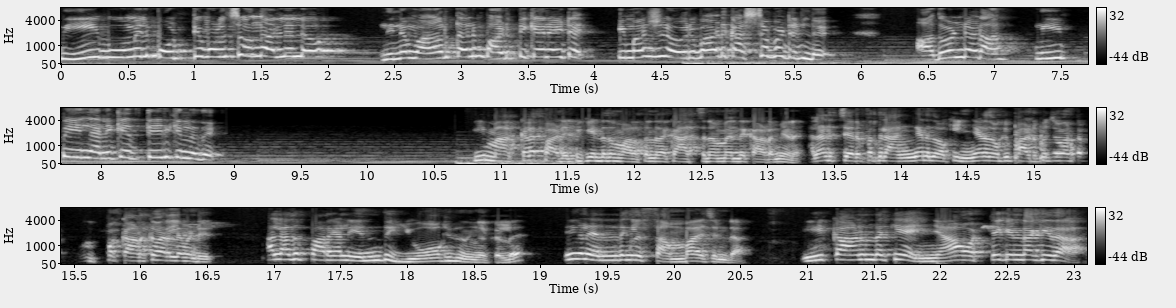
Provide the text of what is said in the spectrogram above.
നീ ഈ ഭൂമിയിൽ പൊട്ടി മുളച്ചൊന്നും അല്ലല്ലോ. നിന്നെ വളർത്താനും പഠിപ്പിക്കാനായിട്ട് ഈ മനുഷ്യൻ ഒരുപാട് കഷ്ടപ്പെട്ടിട്ടുണ്ട്. അതുകൊണ്ടാടാ നീ ഇപ്പൊ ഈ നിലയ്ക്ക് എത്തിയിരിക്കുന്നത്. ഈ മക്കളെ പഠിപ്പിക്കേണ്ടതും വളർത്തേണ്ടതൊക്കെ അച്ഛനമ്മേന്റെ കടമയാണ്. അല്ലാണ്ട് ചെറുപ്പത്തിൽ അങ്ങനെ നോക്കി ഇങ്ങനെ നോക്കി പഠിപ്പിച്ച ഇപ്പൊ കണക്ക് വരല്ലേ വേണ്ടി? അല്ല അത് പറയാൻ എന്ത് യോഗ്യത നിങ്ങൾക്കുള്ളത്? നിങ്ങൾ എന്തെങ്കിലും സമ്പാദിച്ചിട്ടുണ്ടാ? ഈ കാണുന്നതൊക്കെ ഞാൻ ഒറ്റയ്ക്ക് ഉണ്ടാക്കിയതാ.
